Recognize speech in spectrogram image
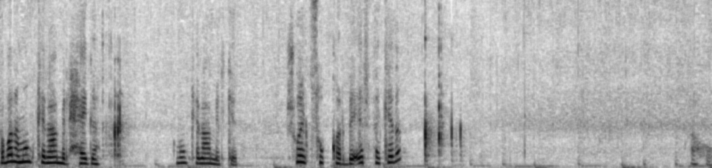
طب أنا ممكن أعمل حاجة؟ ممكن أعمل كده. شوية سكر بقرفة كده. أهو.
